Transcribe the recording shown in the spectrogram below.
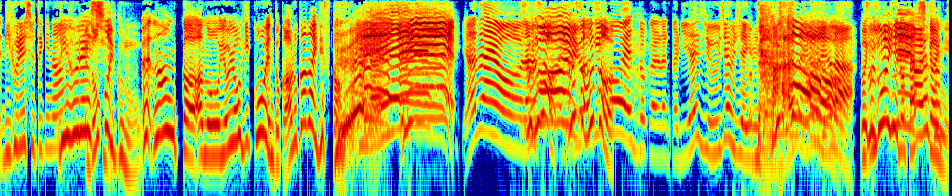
え？リフレッシュ的な？リフレッえどこシュ行くの？えなんかあの代々木公園とか歩かないですか？えやだよ。すごい園とかなんかリア充うじゃうじゃいるみたいな。やだやだ。すごいけど確かに。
